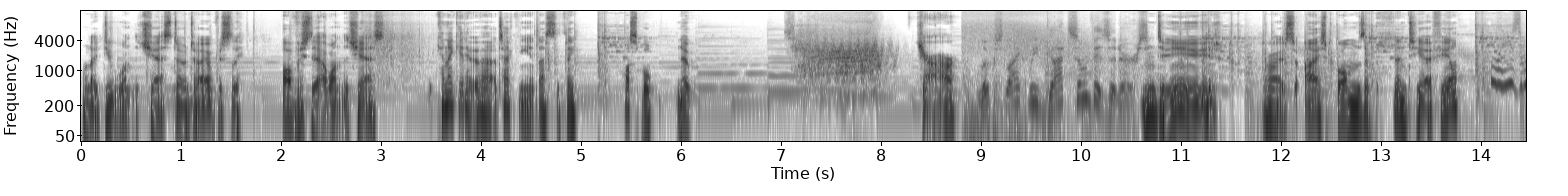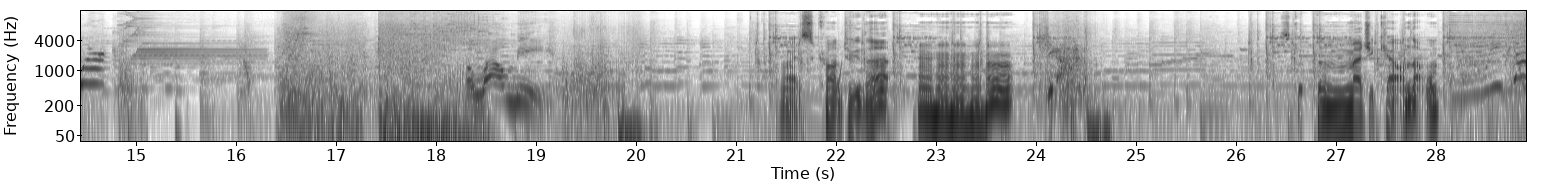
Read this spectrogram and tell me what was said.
Well, I do want the chest, don't I, obviously? Obviously I want the chest. But can I get it without attacking it? That's the thing. Possible. Nope. Jar. Looks like we've got some visitors. Indeed. Alright, so ice bombs are plenty, I feel. Allow me. Right, so can't do that. Yeah. get the magic count on that one. Here we go.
